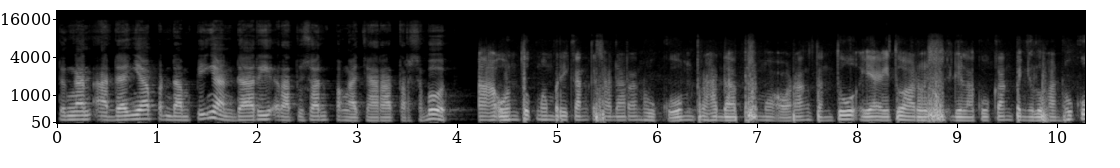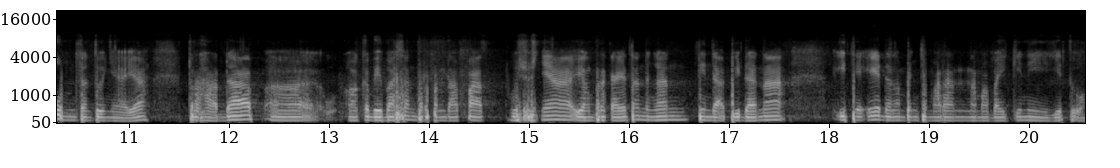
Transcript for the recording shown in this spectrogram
dengan adanya pendampingan dari ratusan pengacara tersebut. Nah, untuk memberikan kesadaran hukum terhadap semua orang tentu ya itu harus dilakukan penyuluhan hukum tentunya ya terhadap uh, kebebasan berpendapat khususnya yang berkaitan dengan tindak pidana ITE dalam pencemaran nama baik ini gitu.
